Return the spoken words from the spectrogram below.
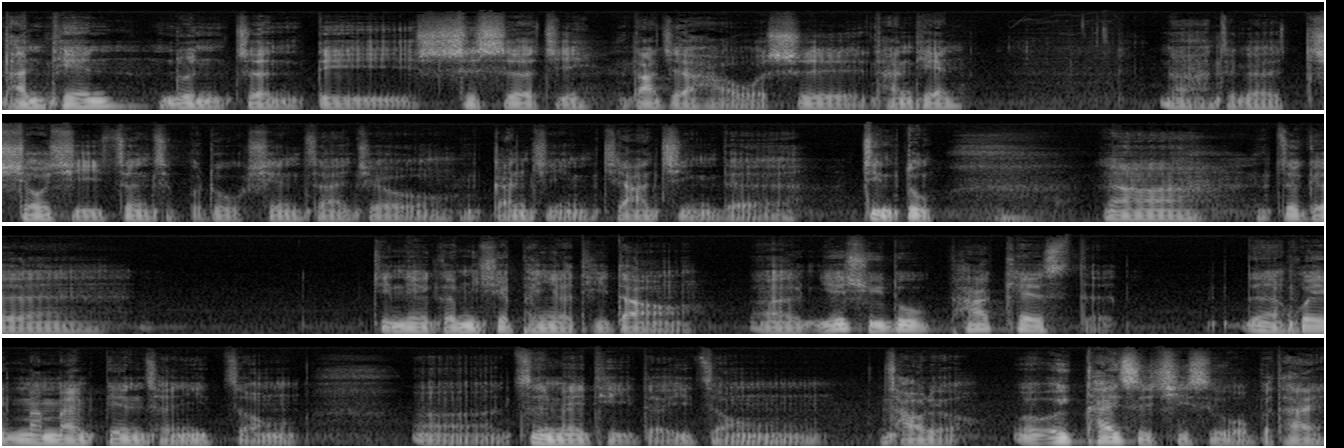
谈天论证第四十二集，大家好，我是谈天。那这个休息一阵子不录，现在就赶紧加紧的进度。那这个今天跟一些朋友提到，呃，也许录 Podcast 的会慢慢变成一种呃自媒体的一种潮流。我一开始其实我不太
